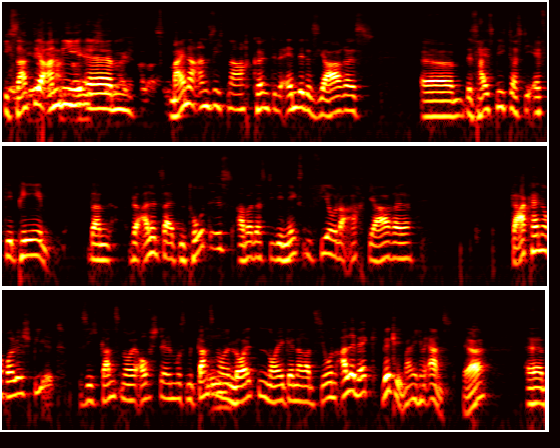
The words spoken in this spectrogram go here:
Ich sag dir, Andi, ähm, meiner Ansicht nach könnte Ende des Jahres, äh, das heißt nicht, dass die FDP dann für alle Zeiten tot ist, aber dass die die nächsten vier oder acht Jahre gar keine Rolle spielt, sich ganz neu aufstellen muss mit ganz mhm. neuen Leuten, neue Generationen, alle weg, wirklich, meine ich im Ernst, ja. Äh,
